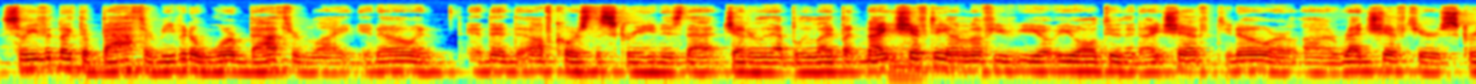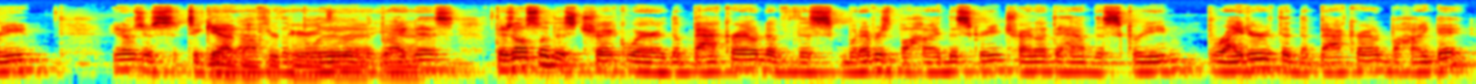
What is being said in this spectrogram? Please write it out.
so even like the bathroom, even a warm bathroom light, you know, and and then of course the screen is that generally that blue light. But night shifting, I don't know if you you, you all do the night shift, you know, or uh, red shift your screen, you know, just to get I've it off of the blue and that, the yeah. brightness. There's also this trick where the background of this whatever's behind the screen, try not to have the screen brighter than the background behind it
